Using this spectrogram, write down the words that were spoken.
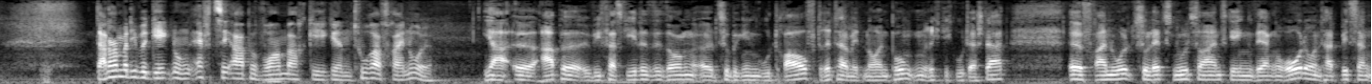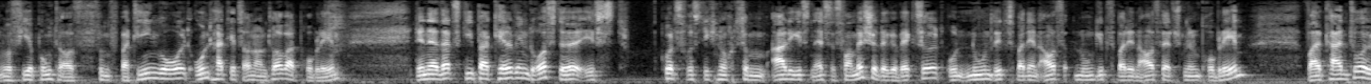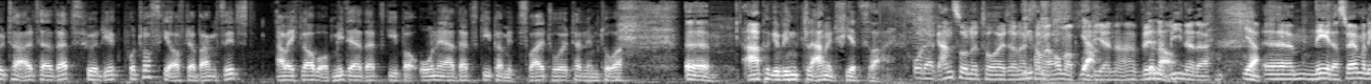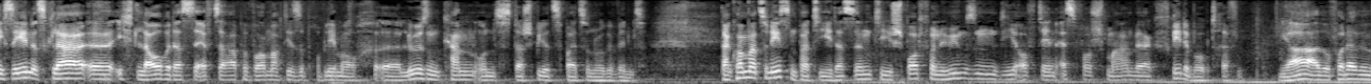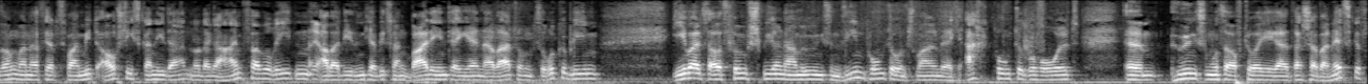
Dann haben wir die Begegnung FC Ape Wormbach gegen Tura Frei Null. Ja, äh, Ape wie fast jede Saison äh, zu Beginn gut drauf, Dritter mit neun Punkten, richtig guter Start. Äh, Frei Null zuletzt 0 zu 1 gegen Werkenrode und hat bislang nur vier Punkte aus fünf Partien geholt und hat jetzt auch noch ein Torwartproblem. Denn Ersatzkeeper Kelvin Droste ist kurzfristig noch zum A-Ligisten SSV Meschede gewechselt und nun sitzt bei den nun gibt's bei den Auswärtsspielen ein Problem, weil kein Torhüter als Ersatz für Dirk Potowski auf der Bank sitzt aber ich glaube, ob mit Ersatzkeeper, ohne Ersatzkeeper, mit zwei Torhütern im Tor. Äh, Ape gewinnt klar mit 4 zu 1. Oder ganz ohne Torhüter, dann kann man auch mal probieren. Ja, ne? Wilde genau. Biene da. Ja. Ähm, nee, das werden wir nicht sehen, ist klar. Äh, ich glaube, dass der FC Ape Wormach diese Probleme auch äh, lösen kann und das Spiel 2 zu 0 gewinnt. Dann kommen wir zur nächsten Partie. Das sind die Sportfreunde Hüngsen, die auf den SV Schmalenberg Fredeburg treffen. Ja, also vor der Saison waren das ja zwei Mitaufstiegskandidaten oder Geheimfavoriten, ja. aber die sind ja bislang beide hinter ihren Erwartungen zurückgeblieben. Jeweils aus fünf Spielen haben Hüingsen sieben Punkte und Schmalenberg acht Punkte geholt. Ähm, Hüingsen muss auf Torjäger Sascha Baneske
